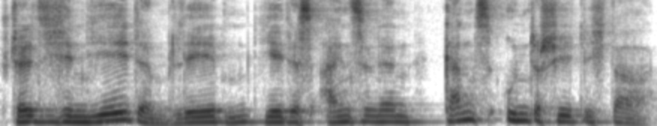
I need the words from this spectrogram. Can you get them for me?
stellt sich in jedem Leben jedes Einzelnen ganz unterschiedlich dar.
